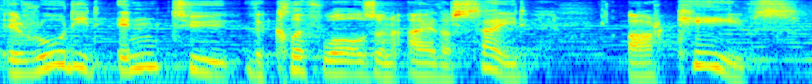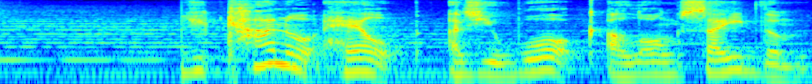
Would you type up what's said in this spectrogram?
Eroded into the cliff walls on either side are caves. You cannot help, as you walk alongside them,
